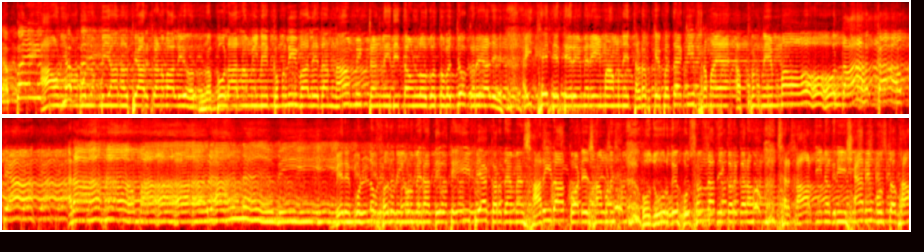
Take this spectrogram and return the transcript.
لبیک آؤں امام الانبیاء نال پیار کرن والی اور رب العالمین نے کملی والے دا نام مٹن نہیں دیتا ان لوگوں توجہ کرے آجے۔ ایتھے تھے تیرے میرے امام نے تڑپ کے پتہ کی فرمایا ہے اپنے مولا کا پیار۔ میرے کو لفظ نہیں ہوں میرا دل تے ہی پیا کر دے میں ساری رات توڑے سامنے حضور دے حسن دا ذکر کرا سرکار دی نگری شہر مصطفیٰ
